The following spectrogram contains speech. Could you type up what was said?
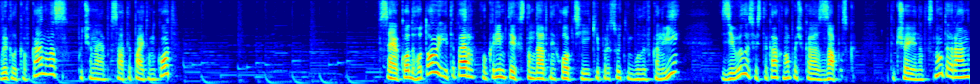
викликав Canvas, починає писати Python код. Все, код готовий, і тепер, окрім тих стандартних опцій, які присутні були в Canvі, з'явилась ось така кнопочка Запуск. От якщо її натиснути Run,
